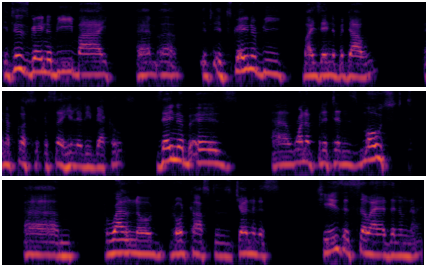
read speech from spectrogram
It is going to be by, um, uh, it, it's going to be by Zeinab Badawi, and of course, Sir Hilary Beckles. Zeinab is uh, one of Britain's most um, well-known broadcasters, journalists. She is a SOAS alumni,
